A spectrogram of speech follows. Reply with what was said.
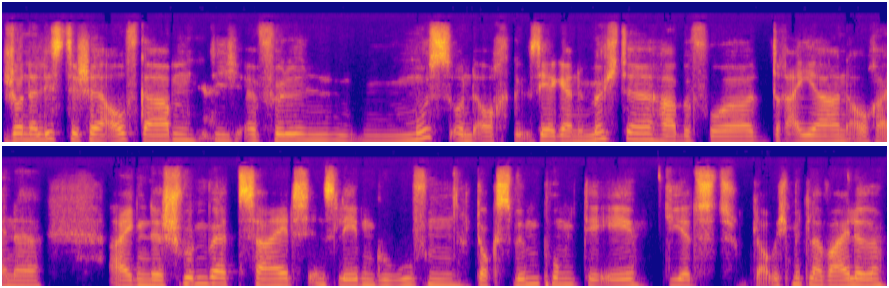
journalistische Aufgaben, die ich erfüllen muss und auch sehr gerne möchte. Habe vor drei Jahren auch eine eigene Schwimmwebsite ins Leben gerufen, docswim.de, die jetzt, glaube ich, mittlerweile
